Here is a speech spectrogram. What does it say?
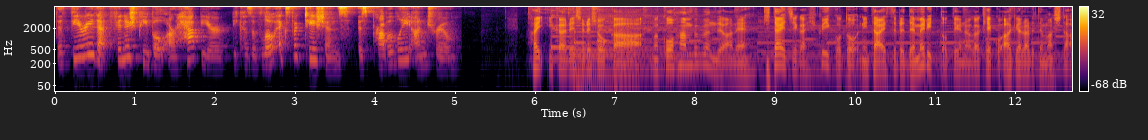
the theory that Finnish people are happier because of low expectations is probably untrue. はい、いかがでしたでしょうか、まあ、後半部分ではね、期待値が低いことに対するデメリットっていうのが結構挙げられてました。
